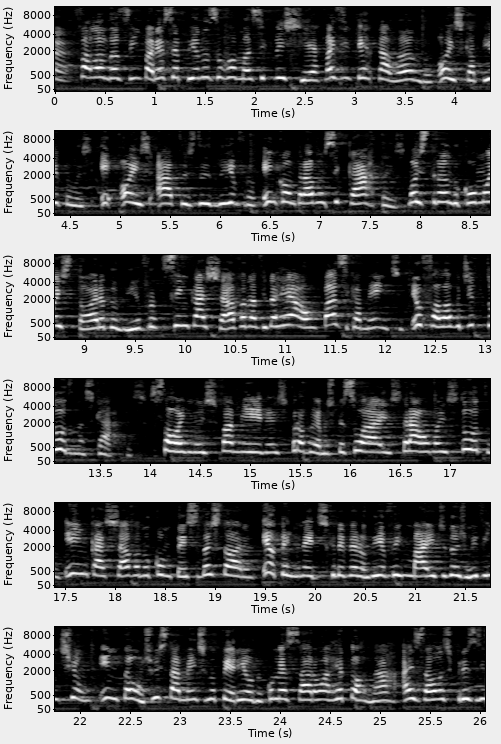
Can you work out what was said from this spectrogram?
Falando assim, parece apenas um romance clichê, mas intercalando os capítulos e os atos do livro, encontravam-se cartas, mostrando como a história do livro se encaixava na vida real. Basicamente, eu falava de tudo nas cartas: sonhos, famílias, problemas pessoais, traumas, tudo, e encaixava no contexto da história. Eu terminei de escrever o livro em maio de 2021. Então, justamente no período, começaram a retornar as aulas presenciais.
